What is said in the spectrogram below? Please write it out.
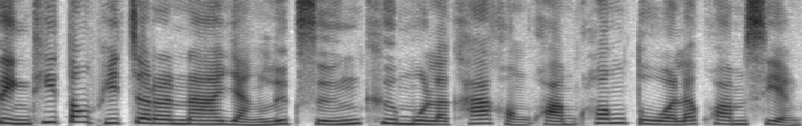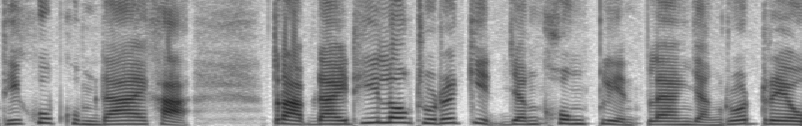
สิ่งที่ต้องพิจารณาอย่างลึกซึ้ง คือมูลค่าของความคล่องตัวและความเสี่ยงที่ควบคุมได้ค่ะ ตราบใดที่โลกธุรกิจยังคงเปลี่ยนแปลงอย่างรวดเร็ว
